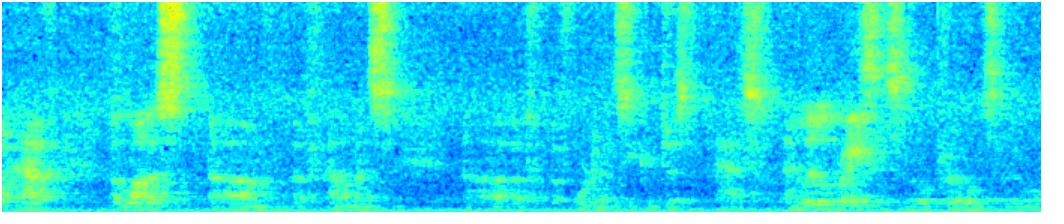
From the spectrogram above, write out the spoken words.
Don't have a lot of, um, of elements uh, of, of ornaments, you can just add and little graces, little frills, little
